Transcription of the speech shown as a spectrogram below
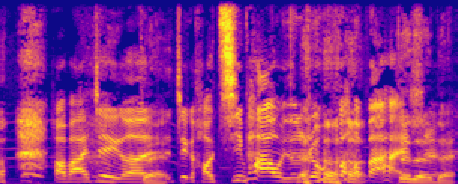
好吧，这个这个好奇葩，我觉得这种方法还是对对对。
